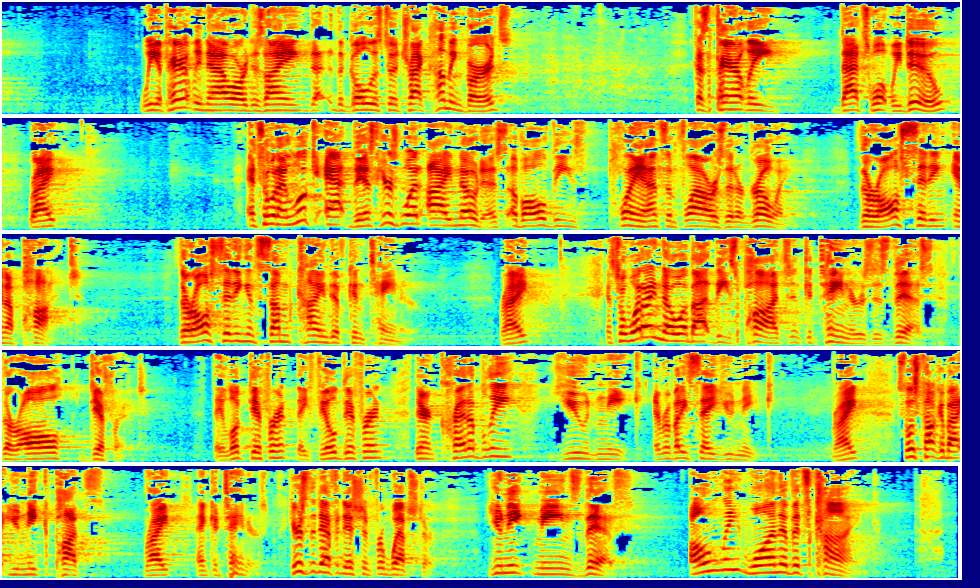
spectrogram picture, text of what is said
we apparently now are designing, the goal is to attract hummingbirds. Because apparently that's what we do, right? And so when I look at this, here's what I notice of all these plants and flowers that are growing. They're all sitting in a pot. They're all sitting in some kind of container, right? And so what I know about these pots and containers is this. They're all different. They look different. They feel different. They're incredibly unique. Everybody say unique, right? So let's talk about unique pots, right? And containers. Here's the definition from Webster. Unique means this. Only one of its kind.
